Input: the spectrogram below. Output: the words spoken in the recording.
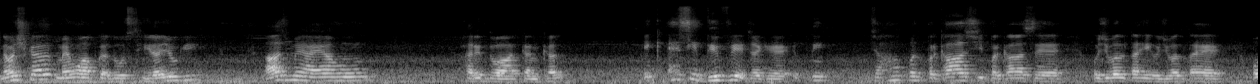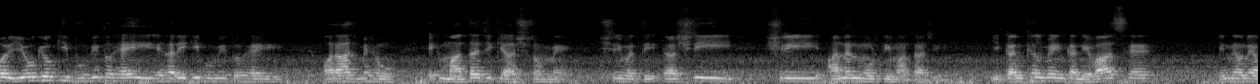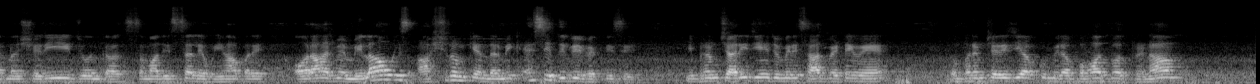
नमस्कार, मैं हूँ आपका दोस्त हीरा योगी। आज मैं आया हूँ हरिद्वार कनखल। एक ऐसी दिव्य जगह, इतनी जहाँ पर प्रकाश ही प्रकाश है, उज्ज्वलता ही उज्ज्वलता है, और योगियों की भूमि तो है ही, हरि की भूमि तो है ही। और आज मैं हूँ एक माता जी के आश्रम में, श्रीमती श्री श्री आनंद मूर्ति माता जी ये कनखल में इनका निवास है। इन्होंने अपना शरीर, जो इनका समाधि स्थल है, वो यहाँ पर है। और आज मैं मिला हूँ इस आश्रम के अंदर में एक ऐसे दिव्य व्यक्ति से ये ब्रह्मचारी जी हैं जो मेरे साथ बैठे हुए हैं। तो ब्रह्मचारी जी, आपको मेरा बहुत बहुत प्रणाम।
